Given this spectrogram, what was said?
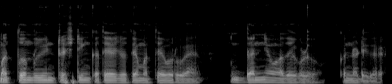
ಮತ್ತೊಂದು ಇಂಟ್ರೆಸ್ಟಿಂಗ್ ಕಥೆಯ ಜೊತೆ ಮತ್ತೆ ಬರುವೆ. ಧನ್ಯವಾದಗಳು, ಕನ್ನಡಿಗರೇ.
